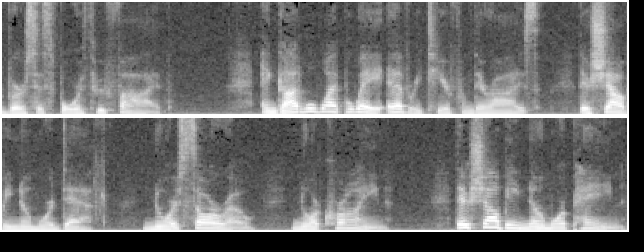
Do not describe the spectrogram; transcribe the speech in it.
verses 4 through 5. And God will wipe away every tear from their eyes. There shall be no more death, nor sorrow, nor crying. There shall be no more pain,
